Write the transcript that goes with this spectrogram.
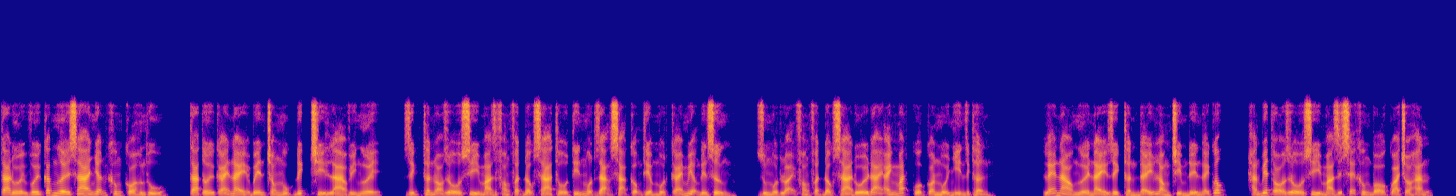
Ta đối với các ngươi xa nhẫn không có hứng thú ta tới cái này bên trong mục đích chỉ là vì ngươi dịch thân họ rổ xỉ mà phóng phật độc xà thổ tín một dạng xạ cộng thiểm một cái miệng đến sừng, dùng một loại phóng phật độc xà đối đại ánh mắt của con mồi nhìn dịch thần. Lẽ nào người này dịch thần đấy lòng chìm đến gáy cốc, hắn biết họ rổ xỉ mà dịch sẽ không bỏ qua cho hắn.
